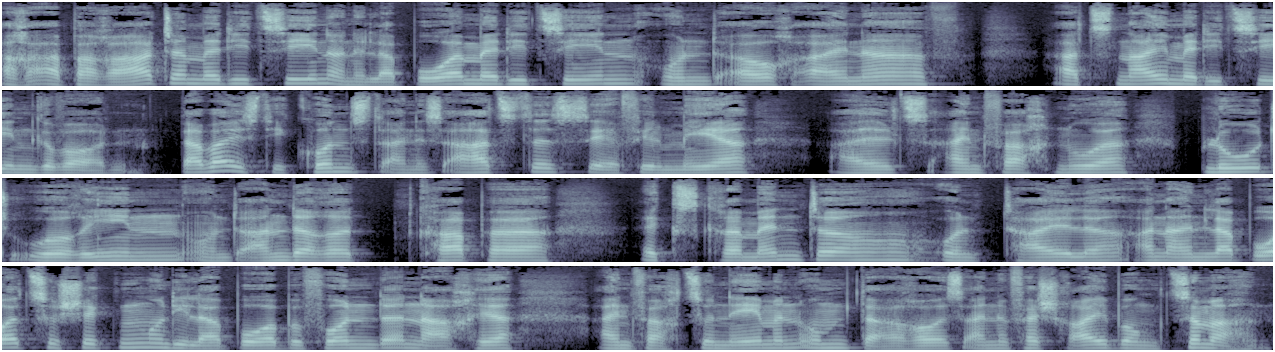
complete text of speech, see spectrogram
Apparatemedizin, eine Labormedizin und auch eine Arzneimedizin geworden. Dabei ist die Kunst eines Arztes sehr viel mehr als einfach nur Blut, Urin und andere Körperexkremente und Teile an ein Labor zu schicken und die Laborbefunde nachher einfach zu nehmen, um daraus eine Verschreibung zu machen.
